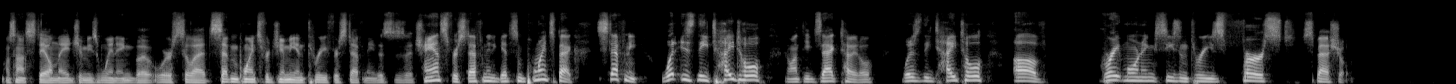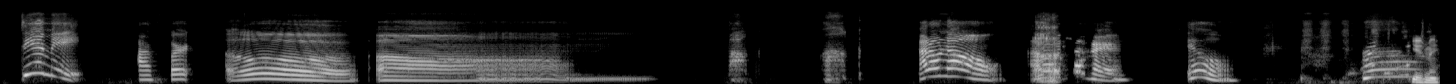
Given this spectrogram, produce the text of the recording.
well, it's not stalemate. Jimmy's winning, but we're still at seven points for Jimmy and three for Stephanie. This is a chance for Stephanie to get some points back. Stephanie, what is the title? I want the exact title. What is the title of Great Morning season three's first special? Damn it. Our first oh um fuck. Fuck. I don't know. I don't remember. Ew. Um, Excuse me.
